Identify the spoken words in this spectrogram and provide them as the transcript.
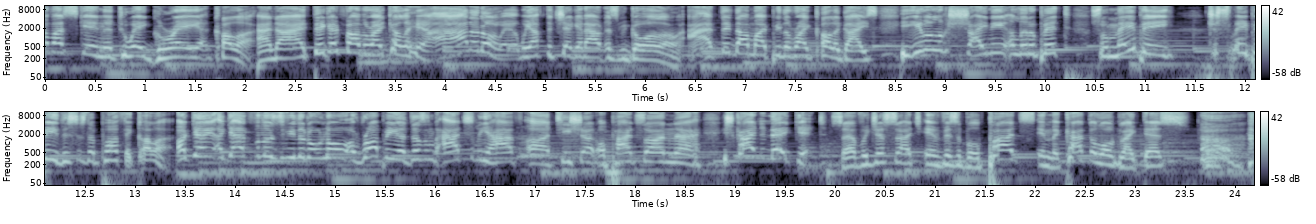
of our skin to a gray color. And I think I found the right color here. I don't know. We have to check it out as we go along. I think that might be the right color, guys. He even looks shiny a little bit. So maybe just maybe this is the perfect color. Okay, again, for those of you that don't know, Robbie doesn't actually have a t-shirt or pants on. Uh, he's kind of naked. So if we just search invisible pants in the catalog like this.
